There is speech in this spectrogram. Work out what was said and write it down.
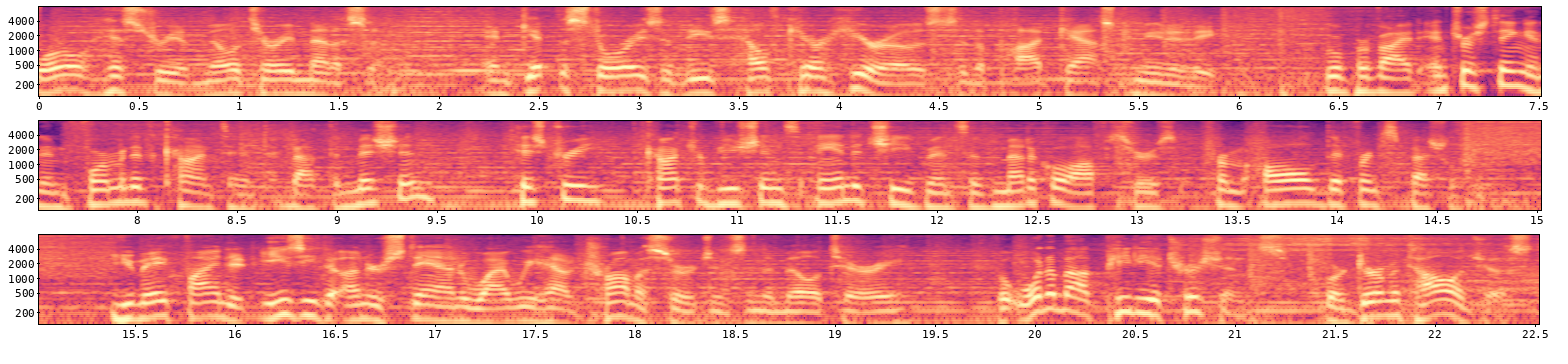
oral history of military medicine and get the stories of these healthcare heroes to the podcast community. We'll provide interesting and informative content about the mission, history, contributions, and achievements of medical officers from all different specialties. You may find it easy to understand why we have trauma surgeons in the military, but what about pediatricians or dermatologists?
